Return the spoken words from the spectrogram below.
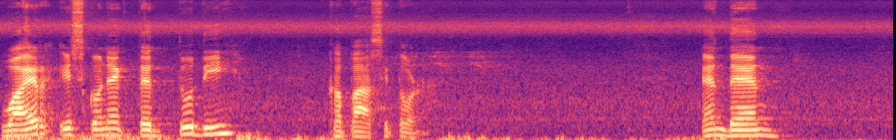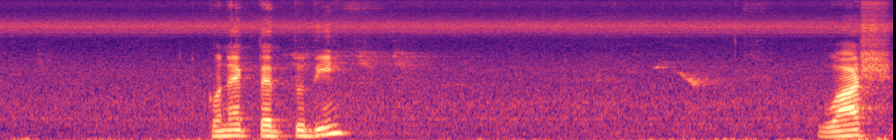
wire is connected to the capacitor and then connected to the wash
